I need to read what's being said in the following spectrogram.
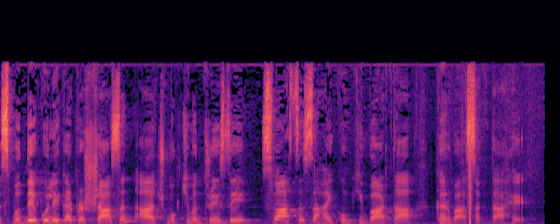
इस मुद्दे को लेकर प्रशासन आज मुख्यमंत्री से स्वास्थ्य सहायकों की वार्ता करवा सकता है।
